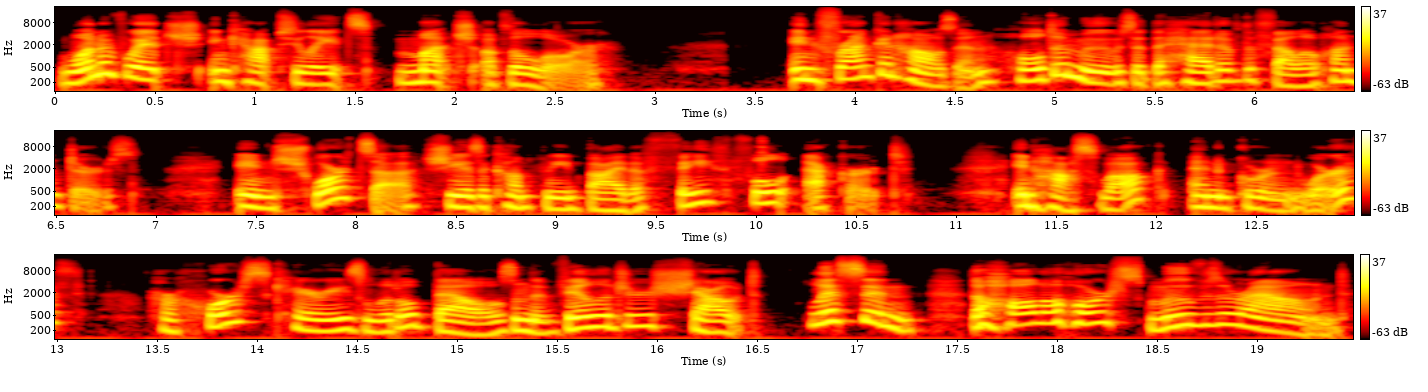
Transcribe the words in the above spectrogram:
one of which encapsulates much of the lore. In Frankenhausen, Hulda moves at the head of the fellow hunters. In Schwarza, she is accompanied by the faithful Eckert. In Haslach and Grundworth, her horse carries little bells, and the villagers shout, Listen, the Holle horse moves around.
